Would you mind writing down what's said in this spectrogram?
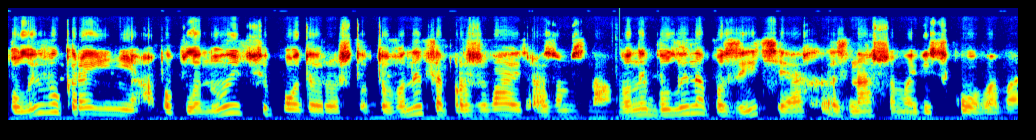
були в Україні або планують цю подорож. Тобто вони це проживають разом з нами. Вони були на позиціях з нашими військовими.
